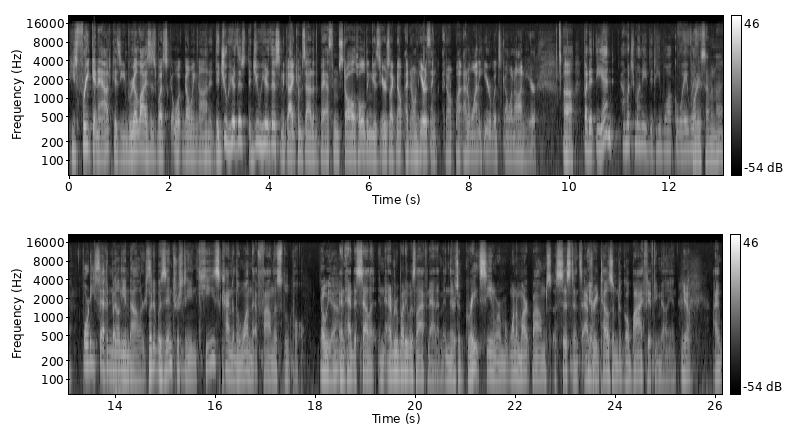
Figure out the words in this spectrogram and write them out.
he's freaking out because he realizes what's what going on. And did you hear this? Did you hear this? And the guy comes out of the bathroom stall holding his ears like, no, I don't hear a thing. I don't want. I don't want to hear what's going on here. Uh, but at the end, how much money did he walk away with? Forty-seven million. Forty-seven million dollars. But it was interesting. He's kind of the one that found this loophole oh yeah, and had to sell it, and everybody was laughing at him. And there's a great scene where one of Mark Baum's assistants, after Yeah. he tells him to go buy fifty million, Yeah. I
